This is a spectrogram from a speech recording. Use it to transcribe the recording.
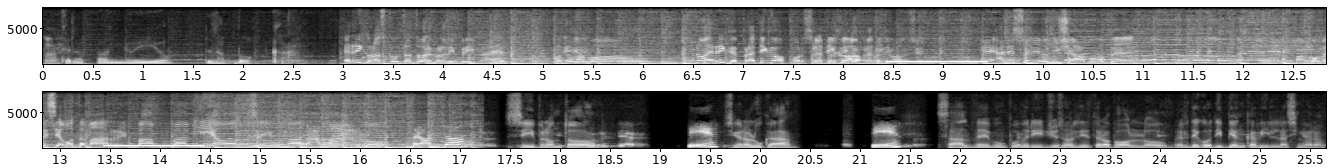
Eh. te la bagno io la bocca. Enrico è un ascoltatore, quello di prima, eh. Potevamo. No, Enrico è praticò forse. Praticò, praticò, sì. Eh, adesso glielo diciamo, va bene? Ma come siamo tamarri? Mamma mia, oggi sei un tamarro. Pronto? Sì, pronto? Sì? Signora Luca? Sì? Salve, buon pomeriggio, sono il direttore Apollo, del Deco di Biancavilla, signora.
